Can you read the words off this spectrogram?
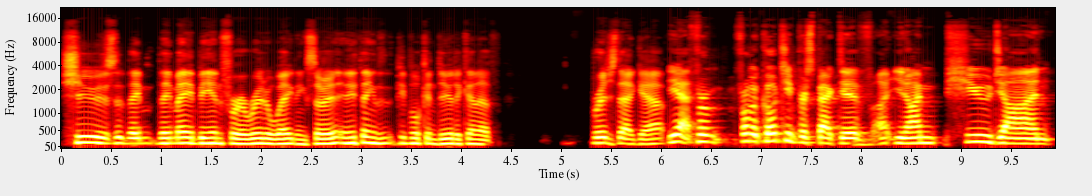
shoes that they they may be in for a rude awakening. So anything that people can do to kind of bridge that gap. Yeah, from from a coaching perspective, uh, you know, I'm huge on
